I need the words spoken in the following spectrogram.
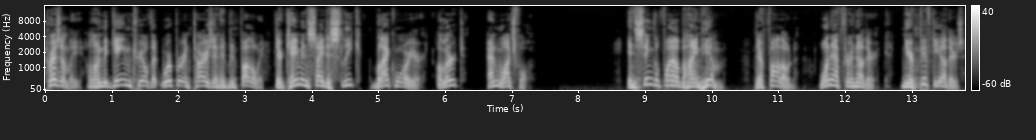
Presently, along the game trail that Werper and Tarzan had been following, there came in sight a sleek, black warrior, alert and watchful. In single file behind him, there followed, one after another, near fifty others,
